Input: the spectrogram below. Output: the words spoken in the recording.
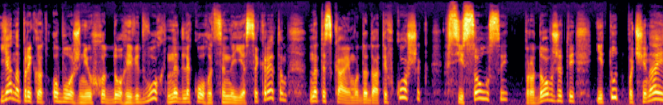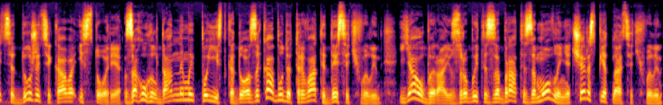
Я, наприклад, обожнюю хот-доги від Вог, не для кого це не є секретом. Натискаємо додати в кошик, всі соуси, продовжити. І тут починається дуже цікава історія. За Google даними, поїздка до АЗК буде тривати 10 хвилин. Я обираю зробити забрати замовлення через 15 хвилин.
